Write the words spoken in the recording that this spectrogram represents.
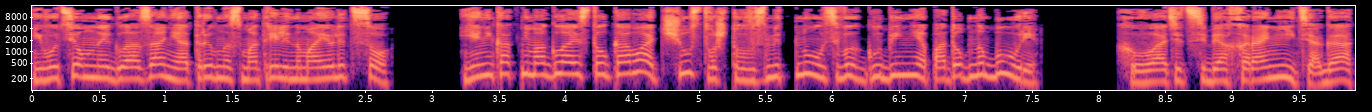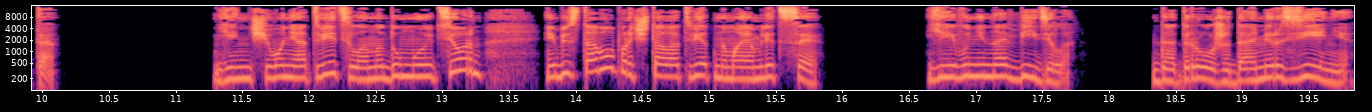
Его темные глаза неотрывно смотрели на мое лицо. Я никак не могла истолковать чувство, что взметнулось в их глубине, подобно буре. «Хватит себя хоронить, Агата!» Я ничего не ответила, но, думаю, Терн и без того прочитал ответ на моем лице. Я его ненавидела. До дрожи, до омерзения.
